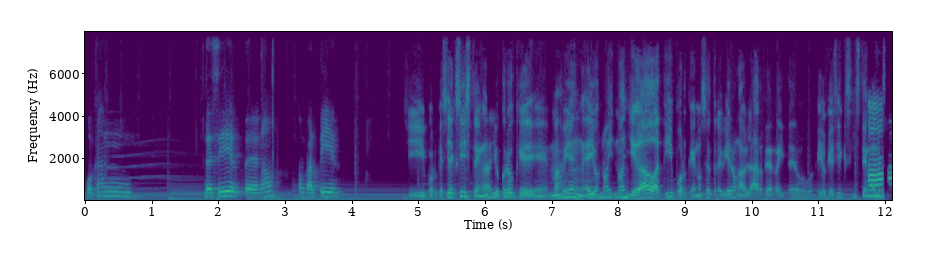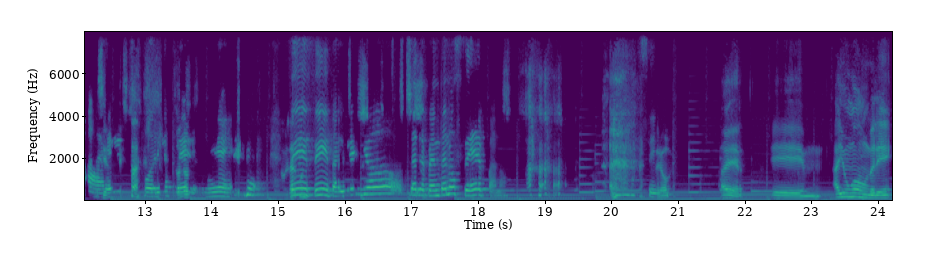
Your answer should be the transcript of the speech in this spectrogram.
Buscan decirte, ¿no? Compartir. Sí, porque sí existen, ¿ah? Yo creo que más bien ellos no, no, han llegado a ti porque no se atrevieron a hablar, te reitero. Ellos que sí existen. Ah, podría ser, bien. Sí, sí, tal vez yo de repente no sepa, ¿no? sí. Pero, a ver, eh, hay un hombre,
